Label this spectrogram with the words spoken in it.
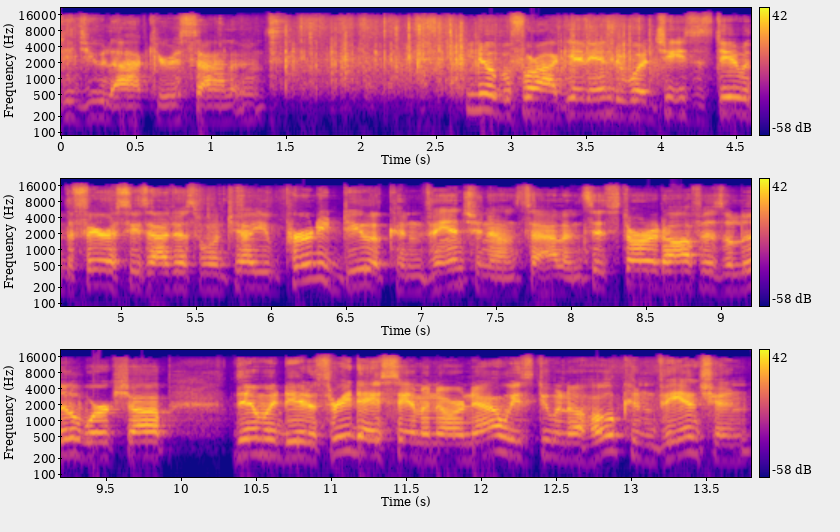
Did you like your silence? You know, before I get into what Jesus did with the Pharisees, I just want to tell you, Purdy do a convention on silence. It started off as a little workshop, then we did a three-day seminar. Now he's doing a whole convention,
